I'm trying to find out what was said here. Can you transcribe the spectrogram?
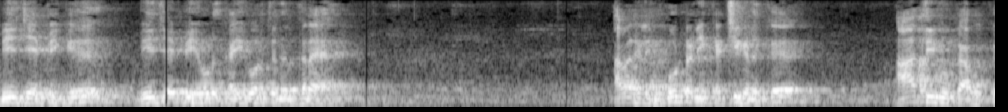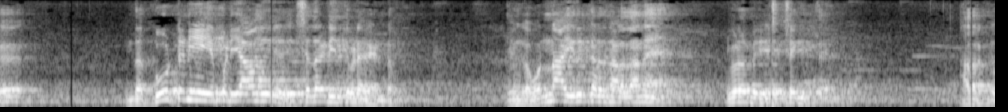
பிஜேபிக்கு பிஜேபியோடு கைகோர்த்து நிற்கிற அவர்களின் கூட்டணி கட்சிகளுக்கு அதிமுகவுக்கு இந்த கூட்டணியை எப்படியாவது சிதறடித்து விட வேண்டும். இவங்க ஒன்றா இருக்கிறதுனால தானே இவ்வளவு பெரிய ஸ்ட்ரென்த்து அதற்கு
